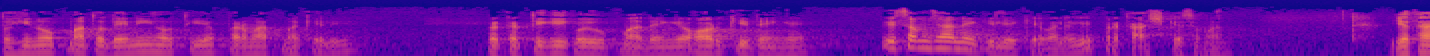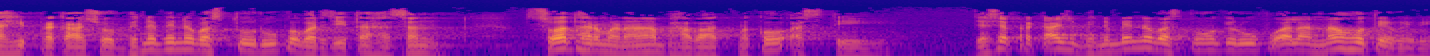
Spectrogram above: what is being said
तो हीनोपमा तो देनी होती है परमात्मा के लिए। प्रकृति की कोई उपमा देंगे, और की देंगे? ये समझाने के लिए केवल ये प्रकाश के समान। यथा ही प्रकाशो भिन्न भिन्न वस्तु रूप वर्जित हसन, स्वधर्मणा भावात्मको अस्ति। जैसे प्रकाश भिन्न भिन्न वस्तुओं के रूप वाला न होते हुए भी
